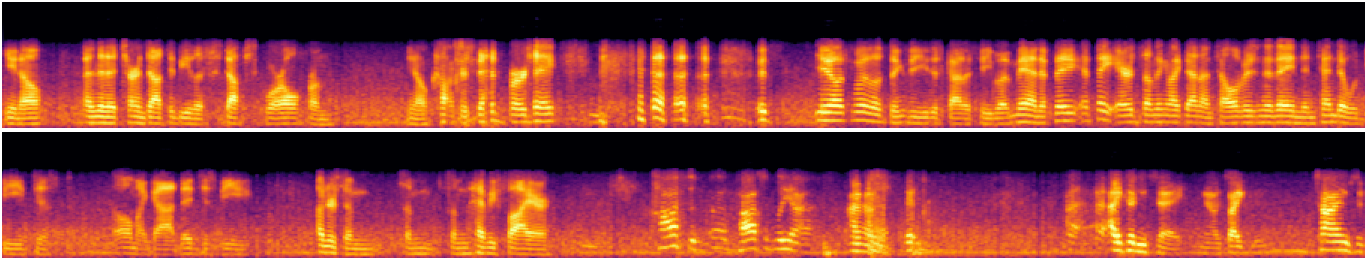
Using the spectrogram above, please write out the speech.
you know and then it turns out to be the stuffed squirrel from you know conker's bad fur day it's you know, it's one of those things that you just gotta see. But man, if they if they aired something like that on television today, Nintendo would be just oh my god, they'd just be under some some some heavy fire. Possibly, uh, possibly. Uh, I don't know. I, I couldn't say. You know, it's like times have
